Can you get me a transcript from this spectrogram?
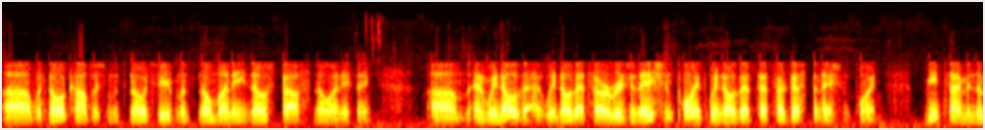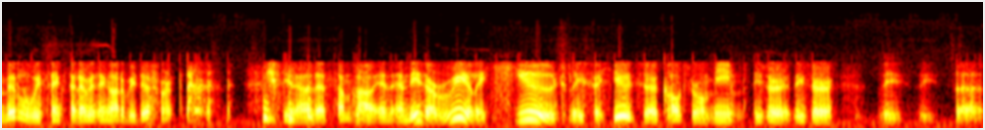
uh, with no accomplishments, no achievements, no money, no stuff, no anything. Um, and we know that. We know that's our origination point. We know that that's our destination point. Meantime, in the middle, we think that everything ought to be different. you know that somehow, and, and these are really huge, Lisa, huge uh, cultural memes. These are these are these these uh,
